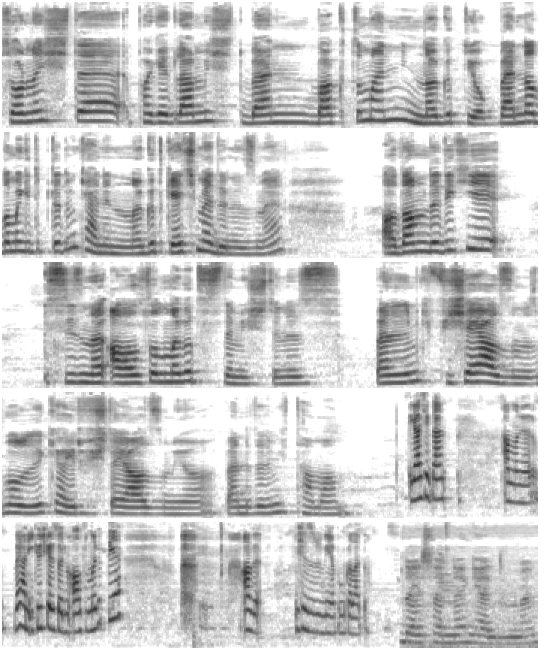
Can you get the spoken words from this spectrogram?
Sonra işte paketlenmiş. Ben baktım hani nugget yok. Ben de adama gidip dedim ki hani nugget geçmediniz mi? Adam dedi ki siz altılı nugget istemiştiniz. Ben de dedim ki fişe yazdınız mı? O dedi ki hayır fişte yazmıyor. Ben de dedim ki tamam. Dershaneden geldim ben.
